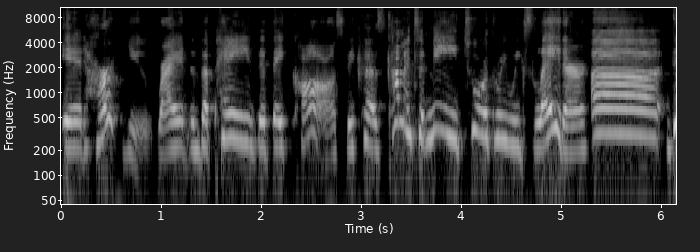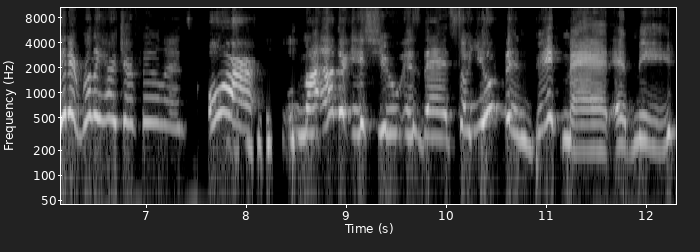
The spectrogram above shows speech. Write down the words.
it hurt you, right? The pain that they caused. Because coming to me two or three weeks later, uh, did it really hurt your feelings? Or my other issue is that so you've been big mad at me,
